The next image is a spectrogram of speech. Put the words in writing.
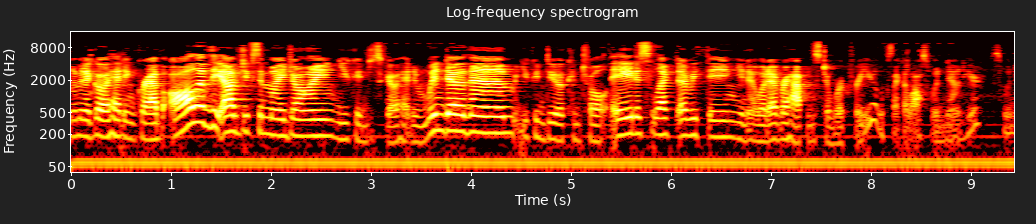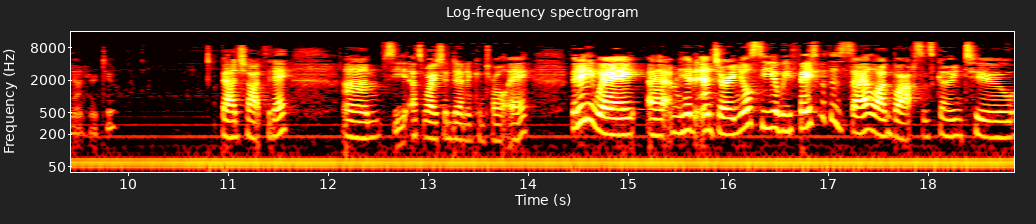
I'm going to go ahead and grab all of the objects in my drawing. You can just go ahead and window them. You can do a control A to select everything, you know, whatever happens to work for you. Looks like I lost one down here. This one down here too. Bad shot today. Um, see, that's why I should have done a control A. But anyway, uh, I'm going to hit enter, and you'll see you'll be faced with this dialog box that's going to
